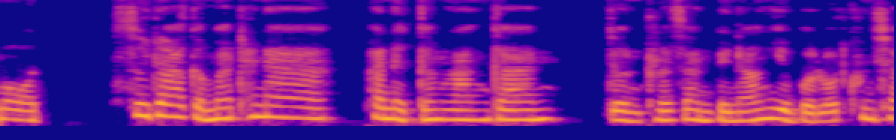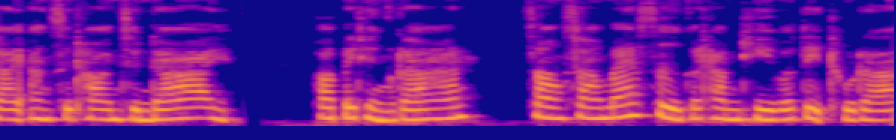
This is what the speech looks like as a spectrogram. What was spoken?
หมด สุดากับมัทนาผนึกกำลังกัน จนพระจันทร์ไปนั่งอยู่บนรถคุณชายอังสุธรจนได้ พอไปถึงร้าน สองสาวแม่สื่อก็ทำทีว่าติดธุระ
